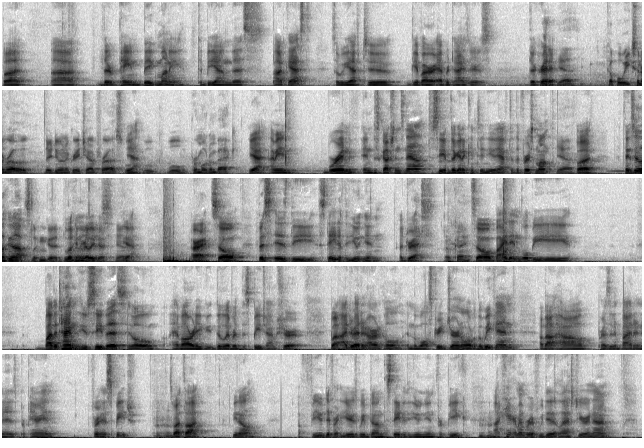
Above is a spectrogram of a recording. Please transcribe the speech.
but uh, they're paying big money to be on this podcast, so we have to give our advertisers their credit. Yeah, a couple weeks in a row, they're doing a great job for us. We'll, Yeah. we'll, we'll promote them back. Yeah, I mean, we're in, in discussions now to see if they're going to continue after the first month. Yeah. But things are looking up. It's looking good. Looking really good. is, Yeah. All right. So this is the State of the Union address. Okay. So Biden will be. By the time you see this, he'll have already delivered the speech, I'm sure. But I read an article in the Wall Street Journal over the weekend about how President Biden is preparing for his speech. So I thought, you know, a few different years we've done the State of the Union for Peak. I can't remember if we did it last year or not,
